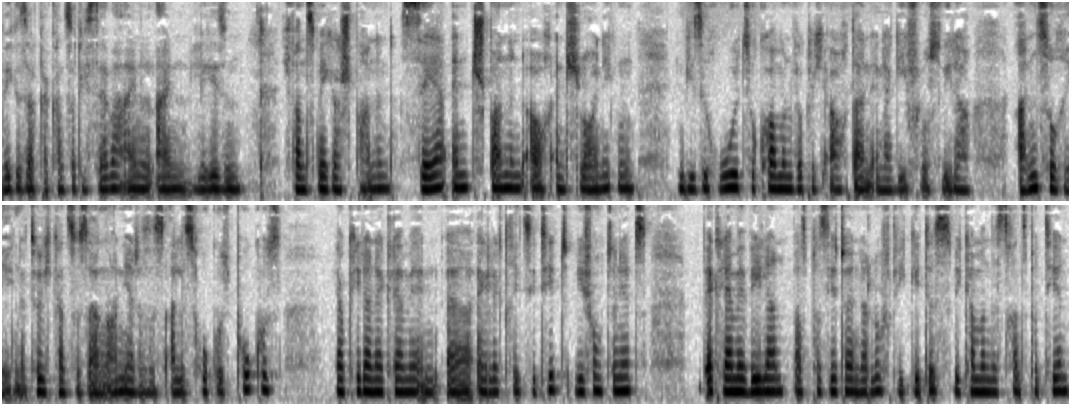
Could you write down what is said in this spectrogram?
wie gesagt, da kannst du dich selber ein, einlesen. Ich fand es mega spannend, sehr entspannend, auch entschleunigen, in diese Ruhe zu kommen, wirklich auch deinen Energiefluss wieder anzuregen. Natürlich kannst du sagen, Anja, das ist alles Hokuspokus. Ja, okay, dann erklär mir in äh, Elektrizität, wie funktioniert's? Erklär mir WLAN, was passiert da in der Luft, wie geht es, wie kann man das transportieren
